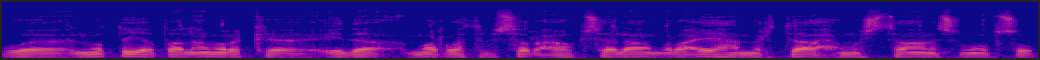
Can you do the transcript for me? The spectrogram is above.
والمطية طال عمرك إذا مرت بسرعة وبسلام راعيها مرتاح ومستانس ومبسوط.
